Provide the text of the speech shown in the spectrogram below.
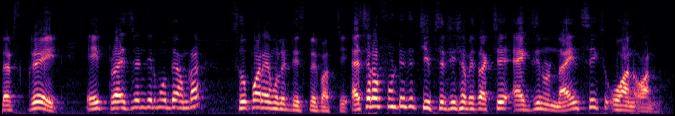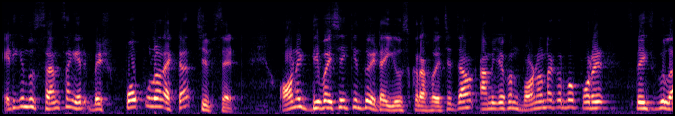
that's great এই প্রাইস রেঞ্জের মধ্যে আমরা সুপার অ্যামুলেট ডিসপ্লে পাচ্ছি। এছাড়াও ফোনটিতে চিপসেট হিসাবে থাকছে Exynos nine six one one এটি কিন্তু স্যামসাংয়ের বেশ পপুলার একটা চিপসেট অনেক ডিভাইসেই কিন্তু এটা ইউজ করা হয়েছে। যা হোক, আমি যখন বর্ণনা করব পরের স্পেক্সগুলো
